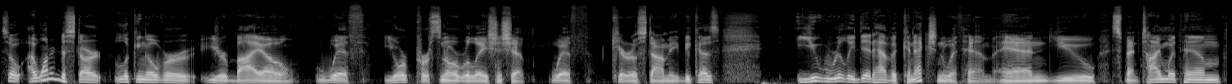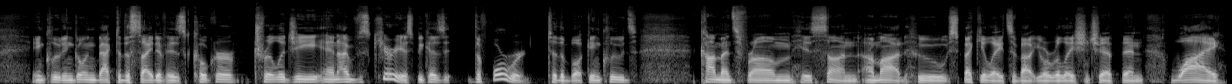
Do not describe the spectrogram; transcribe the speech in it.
So, I wanted to start looking over your bio with your personal relationship with Kiarostami because you really did have a connection with him and you spent time with him, including going back to the site of his Koker trilogy. And I was curious because the foreword to the book includes comments from his son, Ahmad, who speculates about your relationship and why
